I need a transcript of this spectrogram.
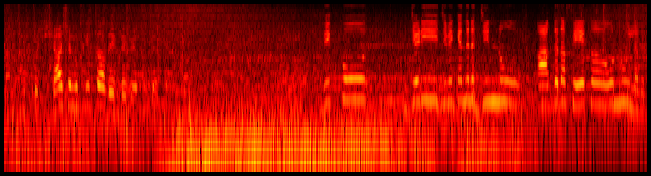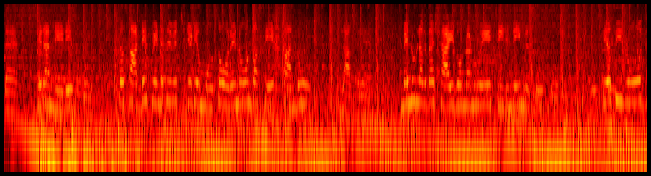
ਕਿ ਪ੍ਰਸ਼ਾਸਨ ਨੂੰ ਕਿਸ ਤਰ੍ਹਾਂ ਦੇਖਦੇ ਪਏ ਹੋ ਤੁਸੀਂ ਦੇਖੋ ਜਿਹੜੀ ਜਿਵੇਂ ਕਹਿੰਦੇ ਨੇ ਜਿਹਨੂੰ ਅੱਗ ਦਾ ਸੇਕ, ਉਹਨੂੰ ਹੀ ਲੱਗਦਾ ਹੈ, ਜਿਹੜਾ ਨੇੜੇ ਹੋਵੇ। ਤਾਂ ਸਾਡੇ ਪਿੰਡ ਦੇ ਵਿੱਚ ਜਿਹੜੀਆਂ ਮੌਤ ਹੋ ਰਹੇ ਨੇ, ਉਹਦਾ ਸੇਕ ਸਾਨੂੰ ਲੱਗ ਰਿਹਾ ਹੈ। ਮੈਨੂੰ ਲੱਗਦਾ ਸ਼ਾਇਦ ਉਹਨਾਂ ਨੂੰ ਇਹ ਚੀਜ਼ ਨਹੀਂ ਮਹਿਸੂਸ ਹੋ ਰਹੀ। ਤੇ ਅਸੀਂ ਰੋਜ਼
